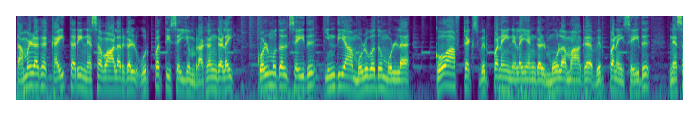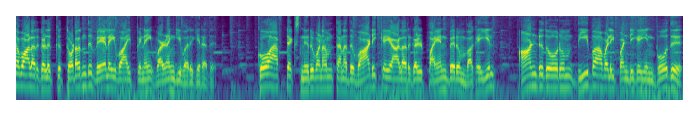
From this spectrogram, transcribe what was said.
தமிழக கைத்தறி நெசவாளர்கள் உற்பத்தி செய்யும் ரகங்களை கொள்முதல் செய்து இந்தியா முழுவதும் உள்ள கோ ஆப்டெக்ஸ் விற்பனை நிலையங்கள் மூலமாக விற்பனை செய்து நெசவாளர்களுக்கு தொடர்ந்து வேலைவாய்ப்பினை வழங்கி வருகிறது. கோ ஆப்டெக்ஸ் நிறுவனம் தனது வாடிக்கையாளர்கள் பயன்பெறும் வகையில் ஆண்டுதோறும் தீபாவளி பண்டிகையின் போது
